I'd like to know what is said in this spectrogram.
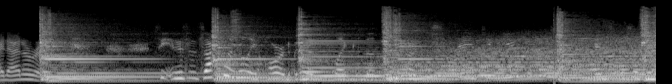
I died already. See, this is actually really hard because, like, the things are disorienting you, and it's you.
